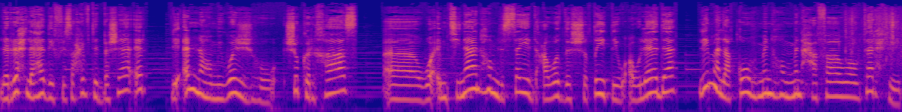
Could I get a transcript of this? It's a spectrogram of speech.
للرحلة هذه في صحيفة البشائر لأنهم يوجهوا شكر خاص آه وامتنانهم للسيد عوض الشطيطي وأولاده لما لاقوه منهم من حفاوة وترحيب.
